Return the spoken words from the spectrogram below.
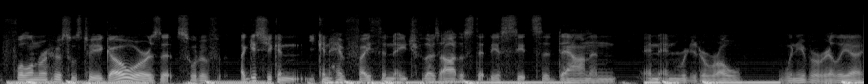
full on rehearsals till you go, or is it sort of? I guess you can you can have faith in each of those artists that their sets are down and and, and ready to roll whenever, really. Eh?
